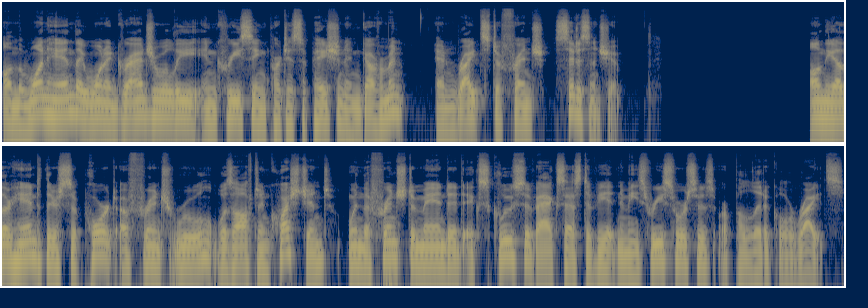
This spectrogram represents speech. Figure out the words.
On the one hand, they wanted gradually increasing participation in government and rights to French citizenship. On the other hand, their support of French rule was often questioned when the French demanded exclusive access to Vietnamese resources or political rights.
